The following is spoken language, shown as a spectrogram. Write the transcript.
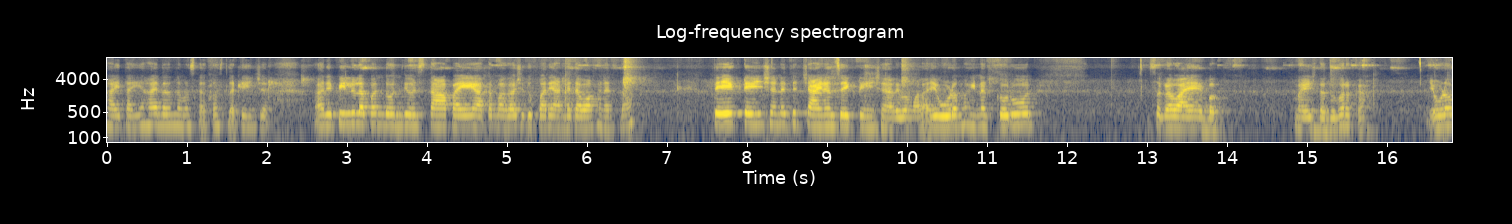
हाय ताई. हाय दादा नमस्कार. कसलं टेन्शन अरे पिल्लूला पण दोन दिवस ताप आहे. आता मगाशी दुपारी आणले दवाखान्यातनं. ते एक टेन्शन आहे ते चॅनलचं एक टेन्शन आलं बघ मला. एवढं मेहनत करून सगळं वाया आहे बघ महेश दादू बरं का. एवढं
